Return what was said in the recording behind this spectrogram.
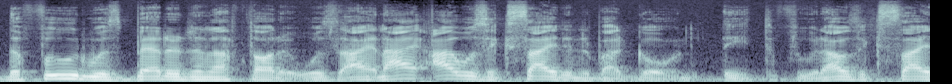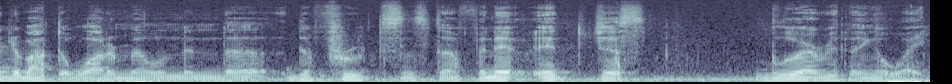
the food was better than I thought it was. I, and I, I was excited about going to eat the food. I was excited about the watermelon and the, the fruits and stuff, and it, it just blew everything away.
